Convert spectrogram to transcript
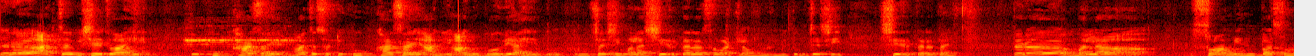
तर आजचा विषय जो आहे तो खूप खास आहे माझ्यासाठी खूप खास आहे आणि अनुभवी आहे. तो तुमच्याशी मला शेअर करायचा वाटला म्हणून मी तुमच्याशी शेअर करत आहे. तर मला स्वामींपासून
